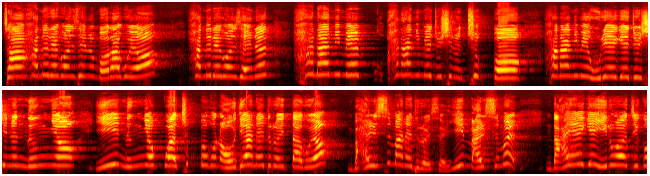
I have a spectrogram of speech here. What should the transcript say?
자 하늘의 권세는 뭐라고요? 하늘의 권세는 하나님의 하나님의 주시는 축복, 하나님이 우리에게 주시는 능력, 이 능력과 축복은 어디 안에 들어 있다고요? 말씀 안에 들어 있어요. 이 말씀을 나에게 이루어지고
